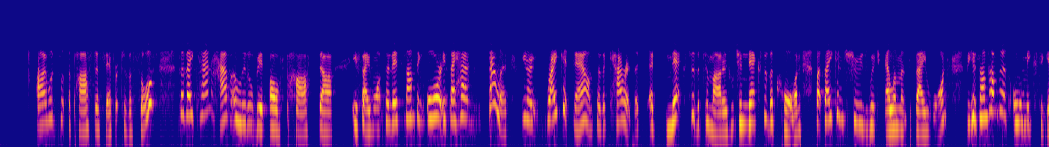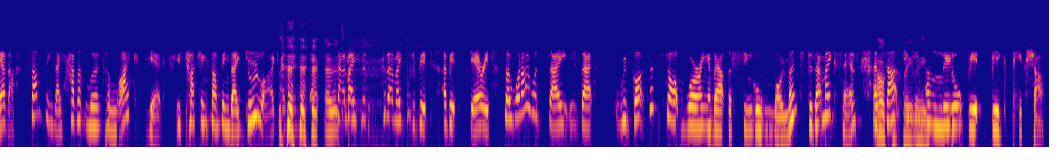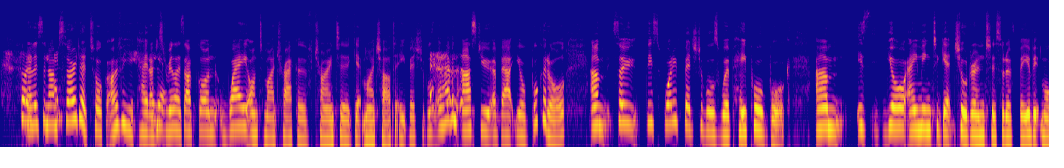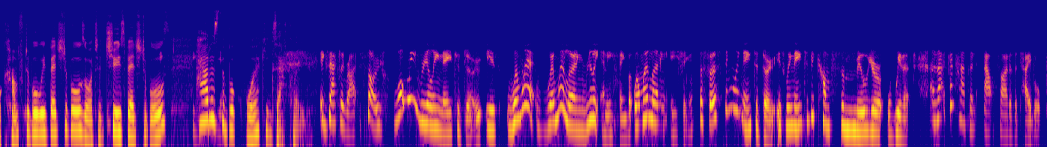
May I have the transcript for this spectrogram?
I would put the pasta separate to the sauce so they can have a little bit of pasta if they want. So there's something, or if they have salad, you know, break it down so the carrots are, are, next to the tomatoes, which are next to the corn, but they can choose which elements they want because sometimes it's all mixed together. Something they haven't learned to like yet is touching something they do like, and that, that makes it that makes it a bit a bit scary. So what I would say is that we've got to stop worrying about the single moment. Does that make sense? And oh, start completely. thinking a little bit big picture. So now listen, I'm sorry to talk over you, Kate. I just yeah. realised I've gone way onto my track of trying to get my child to eat vegetables, and I haven't asked you about your book at all. Um, so this "What If Vegetables Were People" book. Um, is you're aiming to get children to sort of be a bit more comfortable with vegetables or to choose vegetables. How does the book work exactly? Exactly right. So what we really need to do is when we're when we're learning really anything, but when we're learning eating, the first thing we need to do is we need to become familiar with it. And that can happen outside of the table.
